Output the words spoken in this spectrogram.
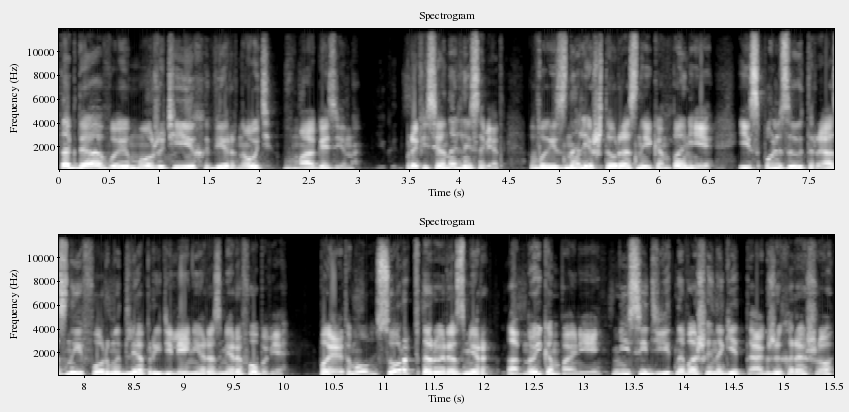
тогда вы можете их вернуть в магазин. Профессиональный совет. Вы знали, что разные компании используют разные формы для определения размеров обуви? Поэтому 42 размер одной компании не сидит на вашей ноге так же хорошо,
